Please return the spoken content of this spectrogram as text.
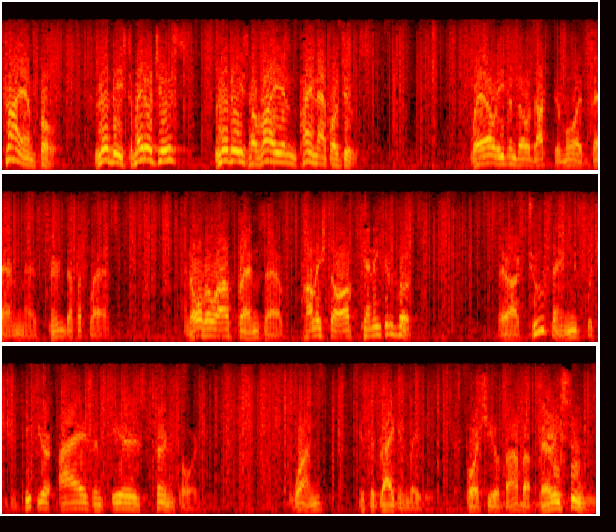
Try 'em both. Libby's tomato juice, Libby's Hawaiian pineapple juice. Well, even though Dr. Moy Ben has turned up at last, and although our friends have polished off Kennington Hook, there are two things which you should keep your eyes and ears turned toward. One is the Dragon Lady, for she'll bob up very soon.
